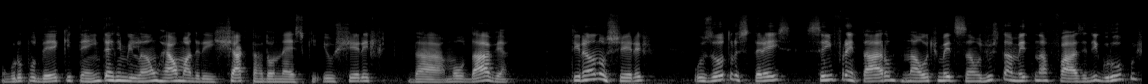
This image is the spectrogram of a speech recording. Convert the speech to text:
o grupo D que tem Inter de Milão, Real Madrid, Shakhtar Donetsk e o Sheriff da Moldávia, tirando o Sheriff, os outros três se enfrentaram na última edição, justamente na fase de grupos,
